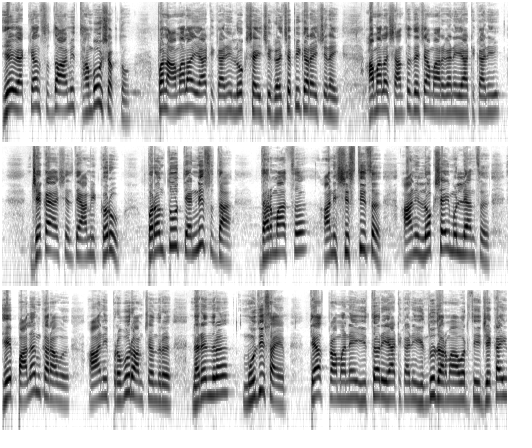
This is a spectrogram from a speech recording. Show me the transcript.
हे व्याख्यानसुद्धा आम्ही थांबवू शकतो पण आम्हाला या ठिकाणी लोकशाहीची गळचपी करायची नाही. आम्हाला शांततेच्या मार्गाने या ठिकाणी जे काय असेल ते आम्ही करू परंतु त्यांनीसुद्धा धर्माचं आणि शिस्तीचं आणि लोकशाही मूल्यांचं हे पालन करावं आणि प्रभू रामचंद्र नरेंद्र मोदी साहेब त्याचप्रमाणे इतर या ठिकाणी हिंदू धर्मावरती जे काही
